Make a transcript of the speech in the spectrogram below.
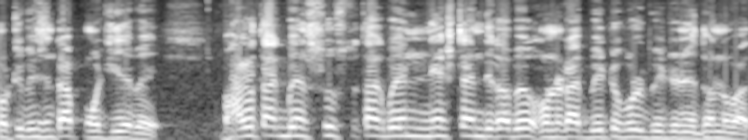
নোটিফিকেশনটা পৌঁছে যাবে। ভালো থাকবেন, সুস্থ থাকবেন নেক্সট টাইম দেখাবে অন্যটা বিউটিফুল ভিডিও নিয়ে, ধন্যবাদ।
